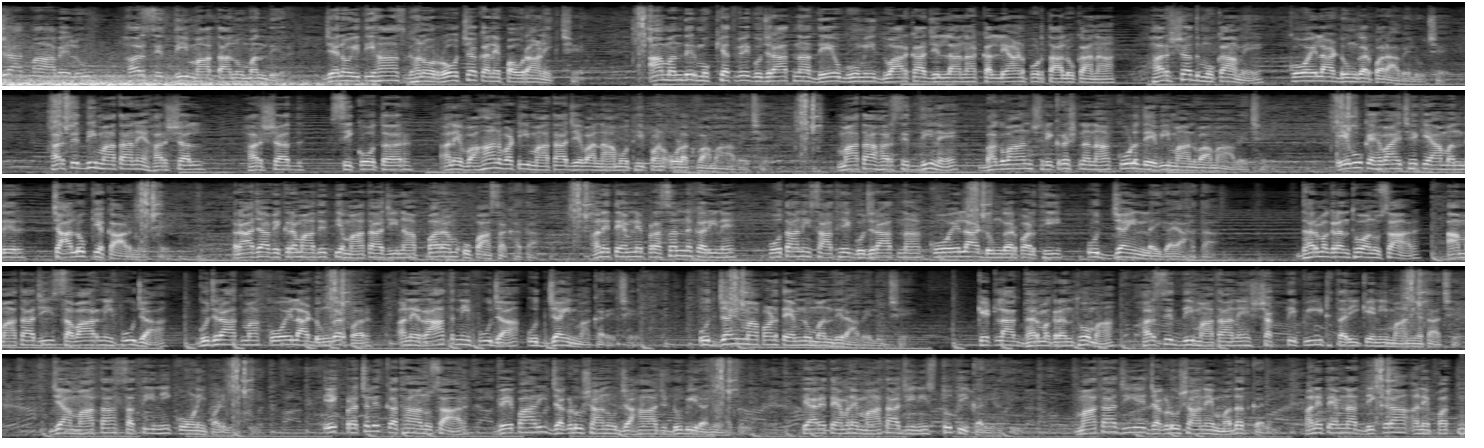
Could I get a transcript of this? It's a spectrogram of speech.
ગુજરાતમાં આવેલું હરસિદ્ધિ માતાનું મંદિર, જેનો ઇતિહાસ ઘણો રોચક અને પૌરાણિક છે. આ મંદિર મુખ્યત્વે ગુજરાતના દેવભૂમિ દ્વારકા જિલ્લાના કલ્યાણપુર તાલુકાના હર્ષદ મુકામે કોયલા ડુંગર પર આવેલું છે. હરસિદ્ધિ માતાને હર્ષલ, હર્ષદ, સિકોતર અને વહાણવટી માતા જેવા નામોથી પણ ઓળખવામાં આવે છે. માતા હરસિદ્ધિને ભગવાન શ્રીકૃષ્ણના કુળદેવી માનવામાં આવે છે. એવું કહેવાય છે કે આ મંદિર ચાલુક્ય કાળનું છે. રાજા વિક્રમાદિત્ય માતાજીના પરમ ઉપાસક હતા અને તેમને પ્રસન્ન કરીને પોતાની સાથે ગુજરાતના કોયલા ડુંગર પરથી ઉજ્જૈન લઈ ગયા હતા. ધર્મગ્રંથો અનુસાર આ માતાજી સવારની પૂજા ગુજરાતમાં કોયલા ડુંગર પર અને રાતની પૂજા ઉજ્જૈનમાં કરે છે. ઉજ્જૈનમાં પણ તેમનું મંદિર આવેલું છે. કેટલાક ધર્મગ્રંથોમાં હરસિદ્ધિ માતાને શક્તિપીઠ તરીકેની માન્યતા છે, જ્યાં માતા સતીની કોણી પડી હતી. એક પ્રચલિત કથા અનુસાર, વેપારી જગડુશાનું જહાજ ડૂબી રહ્યું હતું. ત્યારે તેમણે માતાજીની સ્તુતિ કરી હતી. માતાજીએ જગડુશાને મદદ કરી અને તેમના દીકરા અને પત્ની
